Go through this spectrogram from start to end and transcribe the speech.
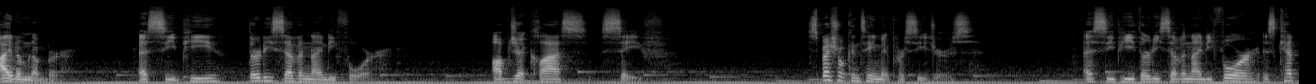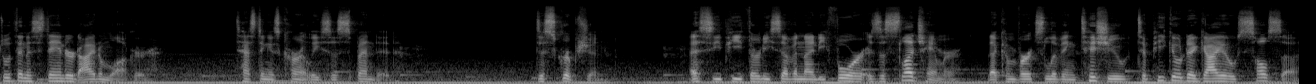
Item Number SCP 3794 Object Class Safe Special Containment Procedures SCP-3794 is kept within a standard item locker. Testing is currently suspended. Description SCP-3794 is a sledgehammer that converts living tissue to pico de gallo salsa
